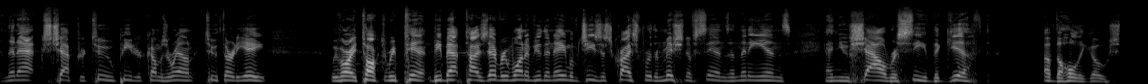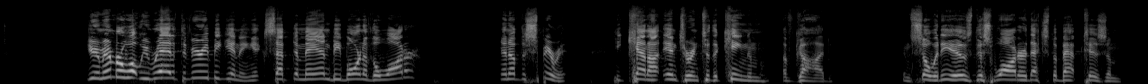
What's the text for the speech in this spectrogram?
And then Acts chapter 2, Peter comes around at 238. We've already talked to repent. Be baptized, every one of you, in the name of Jesus Christ for the remission of sins. And then he ends, and you shall receive the gift of the Holy Ghost. Do you remember what we read at the very beginning? Except a man be born of the water and of the Spirit, he cannot enter into the kingdom of God. And so it is this water, that's the baptism,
